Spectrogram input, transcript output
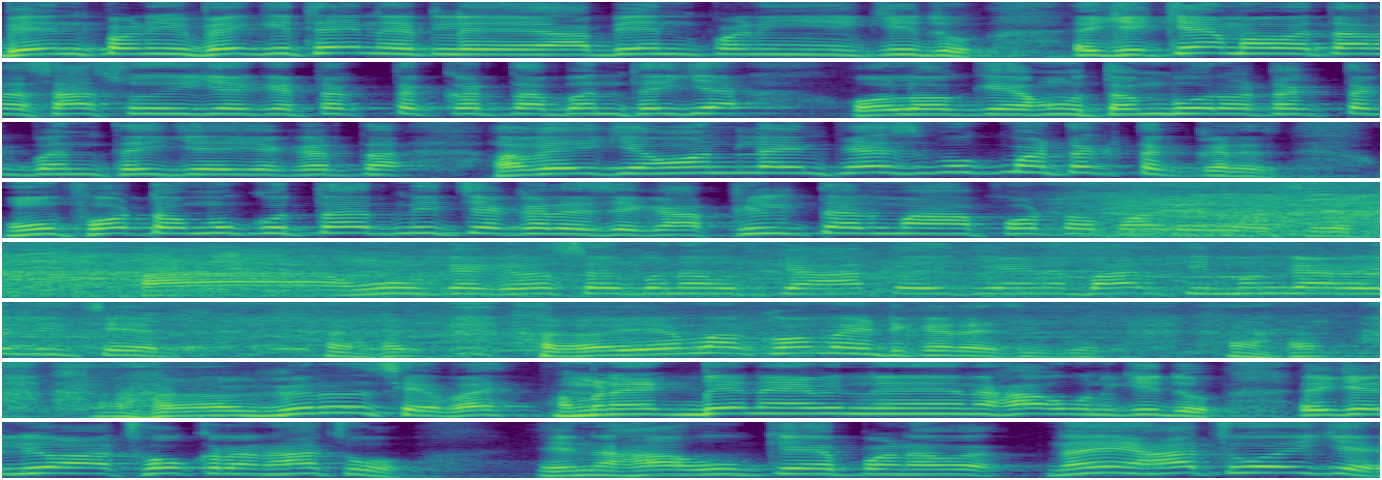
બેનપણીઓ ભેગી થઈ ને એટલે આ બેનપણીએ કીધું કે, કેમ હવે તારા સાસુ ઈ કે ટકટક ટક કરતા બંધ થઈ ગયા? ઓલો કે, હું તંબુરો ટક ટક બંધ થઈ ગયા કે કરતા. હવે કે ઓનલાઈન ફેસબુકમાં ટક ટક કરે છે. હું ફોટો મૂકું તરત નીચે કરે છે કે આ ફિલ્ટરમાં આ ફોટો પાડેલો છે. આ હું કંઈક રસોઈ બનાવું કે આ તો એ કે એણે બહારથી મંગાવેલી છે. એમાં કોમેન્ટ કરે છે કે અઘરું છે ભાઈ. હમણાં એક બેને આવીને એને હાહુને કીધું. એ કે, લ્યો આ છોકરાને હાચવો. એને હાહુ કે, પણ હવે નહીં, હાચવો હોય કે.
